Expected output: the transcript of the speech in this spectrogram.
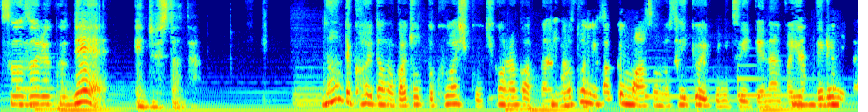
想像力で炎上したんだ。なんて書いたのかちょっと詳しく聞かなかったんだけど、とにかくまあその性教育についてなんか言ってるみたいな。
